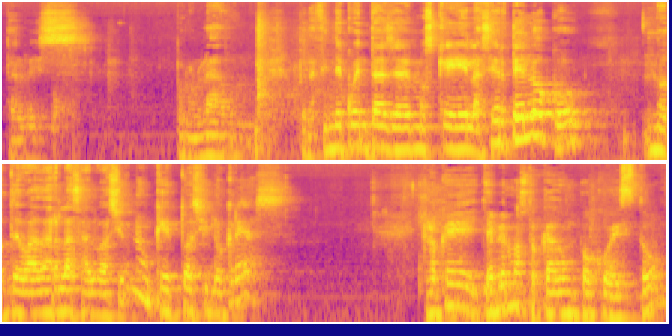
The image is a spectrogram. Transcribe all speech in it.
Tal vez, por un lado. Pero a fin de cuentas ya vemos que el hacerte loco no te va a dar la salvación, aunque tú así lo creas. Creo que ya habíamos tocado un poco esto.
